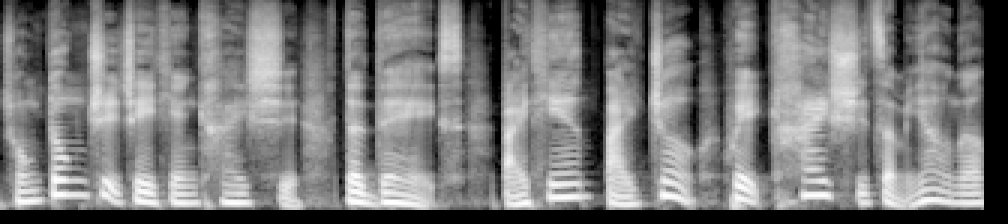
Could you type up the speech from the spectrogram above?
从冬至这一天开始，the days 白天白昼会开始怎么样？呢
